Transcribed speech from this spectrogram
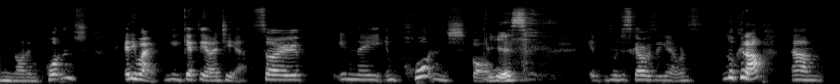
not important. Anyway, you get the idea. So in the important spot, yes, we'll just go with, you know, look it up. Um,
